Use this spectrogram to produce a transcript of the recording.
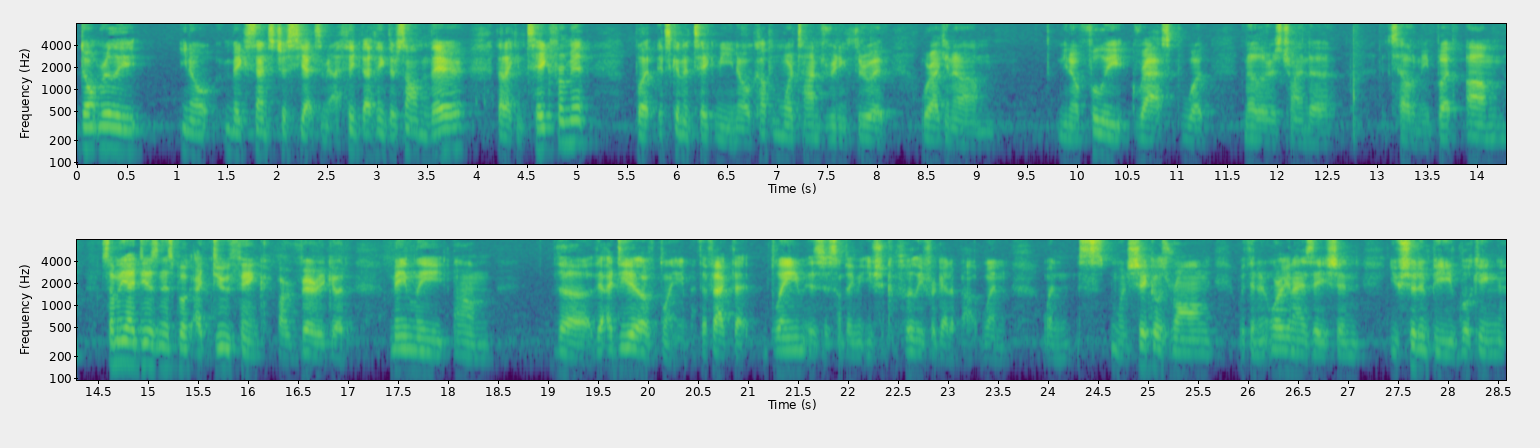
don't really, you know, make sense just yet to me. I think I think there's something there that I can take from it, but it's gonna take me, you know, a couple more times reading through it where I can, um, you know, fully grasp what Miller is trying to tell me. But um, some of the ideas in this book I do think are very good. Mainly um, the the idea of blame, the fact that blame is just something that you should completely forget about. When when when shit goes wrong within an organization, you shouldn't be looking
